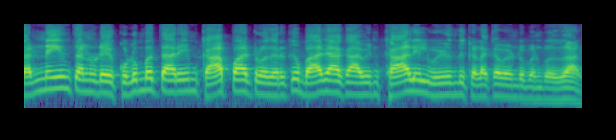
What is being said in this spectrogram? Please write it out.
தன்னையும் தன்னுடைய குடும்பத்தாரையும் காப்பாற்றுவதற்கு பாஜகவின் காலில் விழுந்து கிடக்க வேண்டும் என்பதுதான்.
